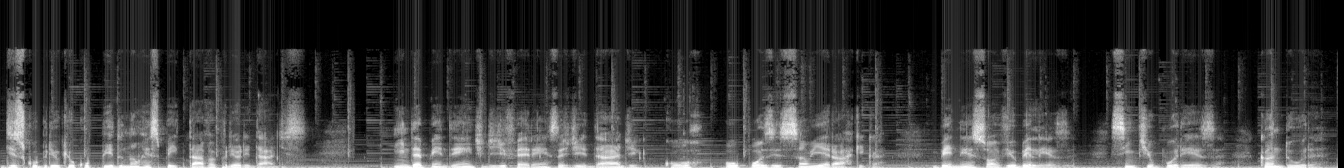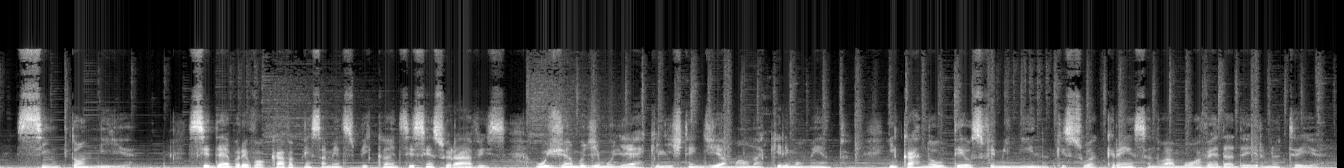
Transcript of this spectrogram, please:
descobriu que o Cupido não respeitava prioridades independente de diferenças de idade, cor ou posição hierárquica. Benê só viu beleza, sentiu pureza, candura, sintonia. Se Débora evocava pensamentos picantes e censuráveis, o jambo de mulher que lhe estendia a mão naquele momento encarnou o Deus feminino que sua crença no amor verdadeiro nutria.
